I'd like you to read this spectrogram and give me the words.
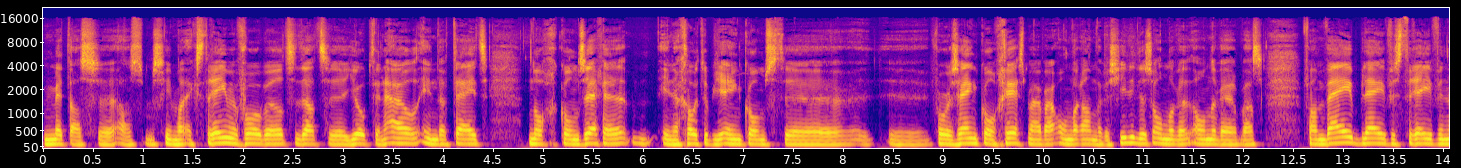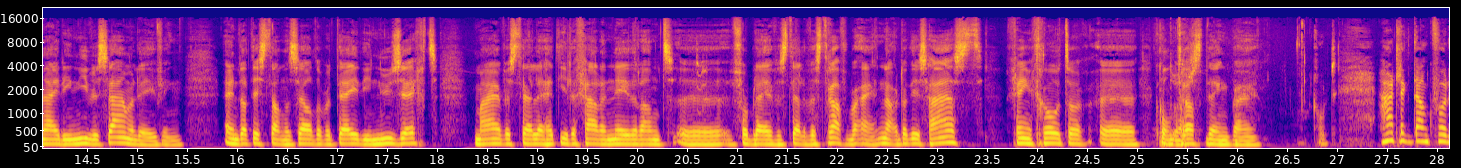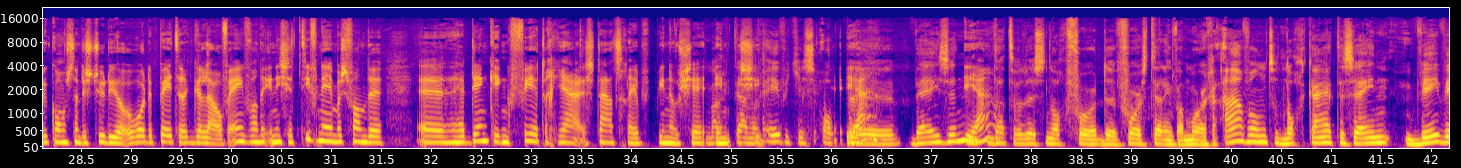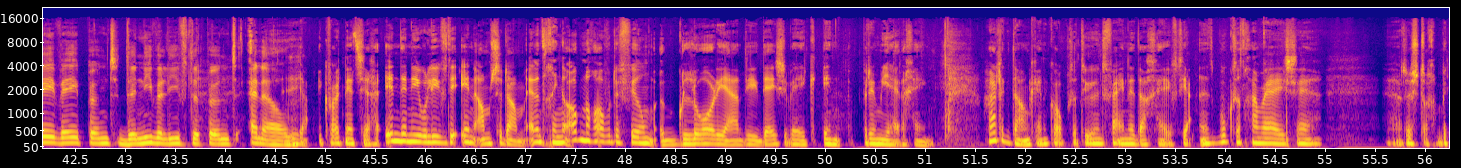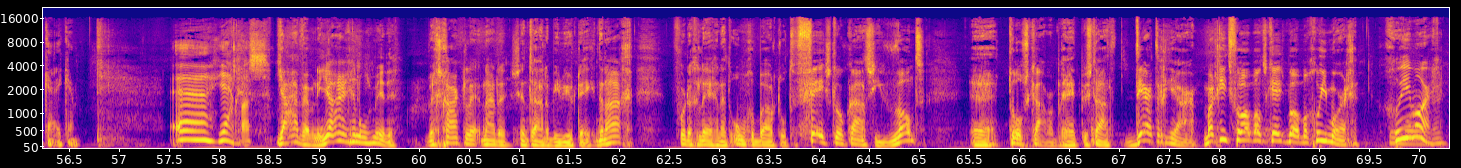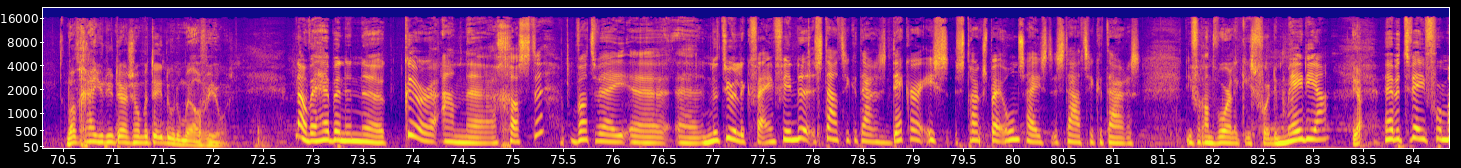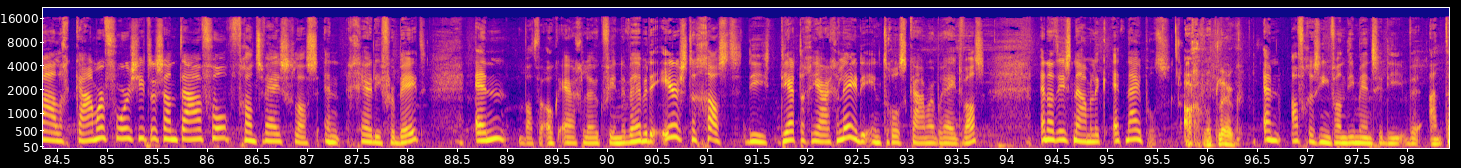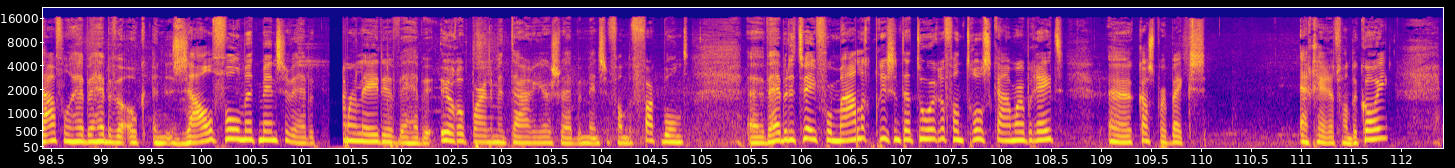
Met als, als misschien wel extreme voorbeeld dat Joop den Uil in der tijd nog kon zeggen... in een grote bijeenkomst uh, uh, voor zijn congres... maar waar onder andere Chili dus onder, onderwerp was... van wij blijven streven naar die nieuwe samenleving. En dat is dan dezelfde partij die nu zegt... maar we stellen het illegale Nederland uh, verblijven stellen we strafbaar. Nou, dat is haast geen groter contrast denkbaar. Goed. Hartelijk dank voor uw komst naar de studio. We hoorden Peter Gelauf, een van de initiatiefnemers van de uh, herdenking 40 jaar staatsgreep Pinochet Mag in ik daar nog eventjes op ja? uh, wijzen? Ja? Dat er dus nog voor de voorstelling van morgenavond nog kaarten zijn. www.denieuweliefde.nl Ja, ik wou het net zeggen. In De Nieuwe Liefde in Amsterdam. En het ging ook nog over de film Gloria, die deze week in première ging. Hartelijk dank en ik hoop dat u een fijne dag heeft. Ja, het boek dat gaan wij eens... Uh, rustig bekijken. Uh, ja, Bas. Ja, we hebben een jarig in ons midden. We schakelen naar de Centrale Bibliotheek Den Haag... voor de gelegenheid omgebouwd tot feestlocatie. Want uh, Troskamerbreed bestaat 30 jaar. Margriet Vromans, Kees goedemorgen. Goedemorgen. Wat gaan jullie daar zo meteen doen om 11 uur, jongens? Nou, we hebben een uh, keur aan uh, gasten. Wat wij uh, natuurlijk fijn vinden. Staatssecretaris Dekker is straks bij ons. Hij is de staatssecretaris die verantwoordelijk is voor de media. Ja. We hebben twee voormalig Kamervoorzitters aan tafel. Frans Wijsglas en Gerdy Verbeet. En, wat we ook erg leuk vinden... we hebben de eerste gast die 30 jaar geleden in Troskamerbreed was. En dat is namelijk Ed Nijpels. Ach, wat leuk. En afgezien van die mensen die we aan tafel hebben... hebben we ook een zaal vol met mensen. We hebben Kamerleden, we hebben Europarlementariërs, we hebben mensen van de vakbond. Uh, we hebben de twee voormalig presentatoren van Troskamerbreed. Casper uh, Beks en Gerrit van der Kooi.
